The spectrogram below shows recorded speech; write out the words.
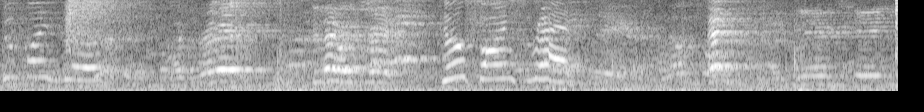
Two points red. Two points red. Heads. Fair exchange.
